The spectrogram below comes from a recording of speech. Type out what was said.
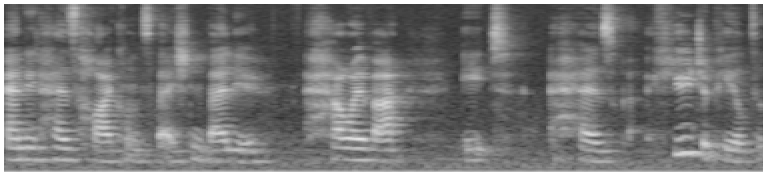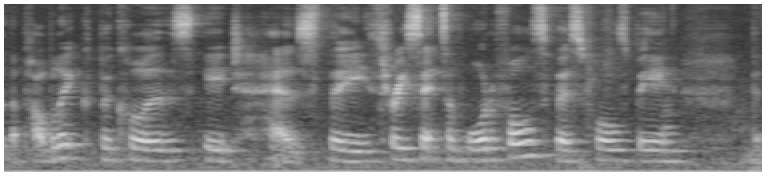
and it has high conservation value. However, it has a huge appeal to the public because it has the three sets of waterfalls, first falls being the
